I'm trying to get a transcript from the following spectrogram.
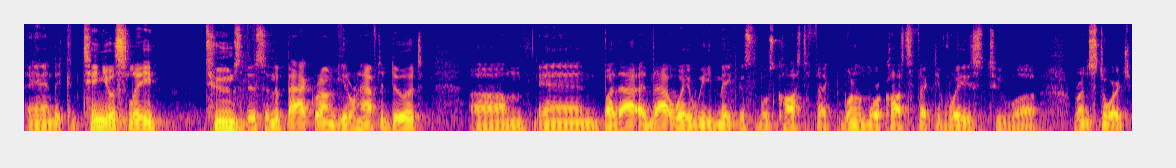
and it continuously tunes this in the background. You don't have to do it. Um, and by that, and that way, we make this the most cost effective, one of the more cost effective ways to uh, run storage.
